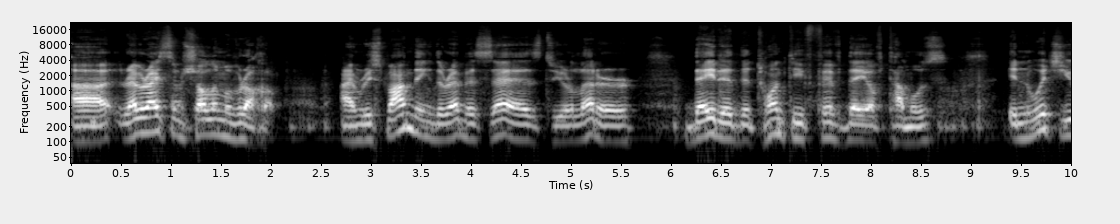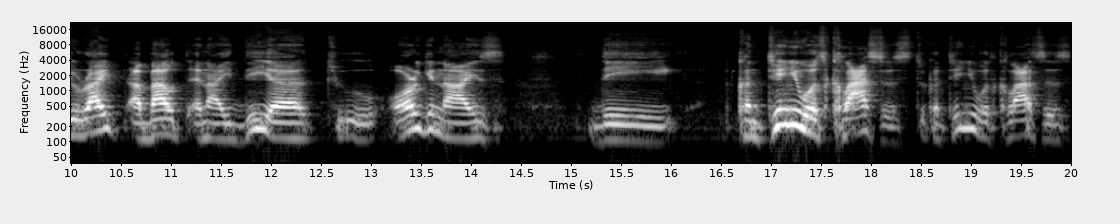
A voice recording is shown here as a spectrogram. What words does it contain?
Uh, Rebbe writes him Shalom Uvracha. I'm responding, the Rebbe says, to your letter dated the 25th day of Tammuz, in which you write about an idea to organize the continuous classes, to continue with classes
